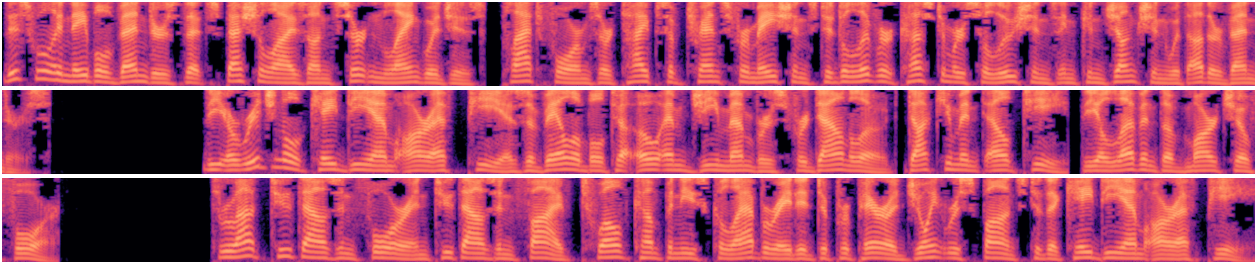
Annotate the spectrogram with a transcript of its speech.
This will enable vendors that specialize on certain languages, platforms or types of transformations to deliver customer solutions in conjunction with other vendors. The original KDM RFP is available to OMG members for download document LT, the 11th of March 04. Throughout 2004 and 2005 12 companies collaborated to prepare a joint response to the KDM RFP.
